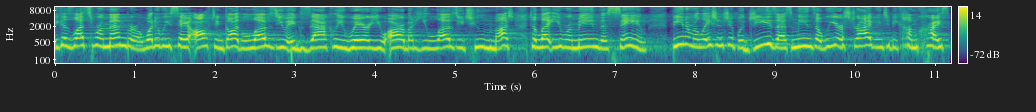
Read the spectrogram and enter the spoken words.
Because let's remember, what do we say often? God loves you exactly where you are, but He loves you too much to let you remain the same. Being in relationship with Jesus means that we are striving to become Christ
